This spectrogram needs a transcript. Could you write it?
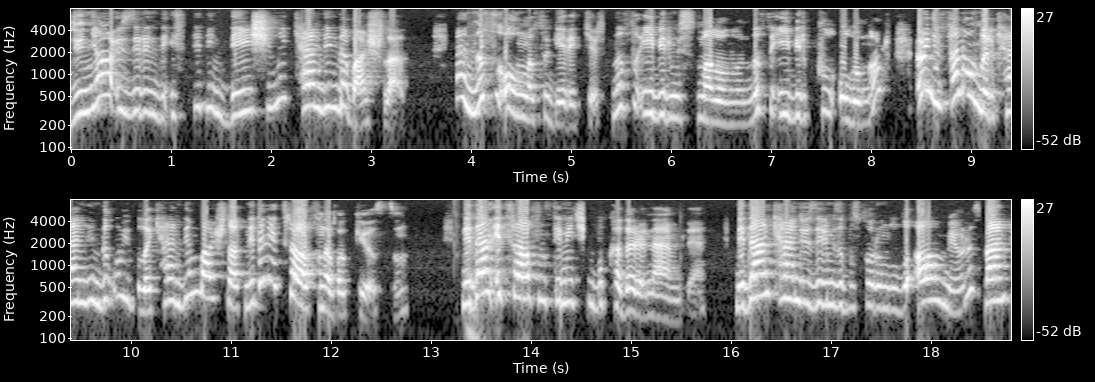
dünya üzerinde istediğin değişimi kendinde başlat. Yani nasıl olması gerekir? Nasıl iyi bir Müslüman olunur? Nasıl iyi bir kul olunur? Önce sen onları kendinde uygula, kendin başlat. Neden etrafına bakıyorsun? Neden etrafın senin için bu kadar önemli? Neden kendi üzerimize bu sorumluluğu almıyoruz? Ben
